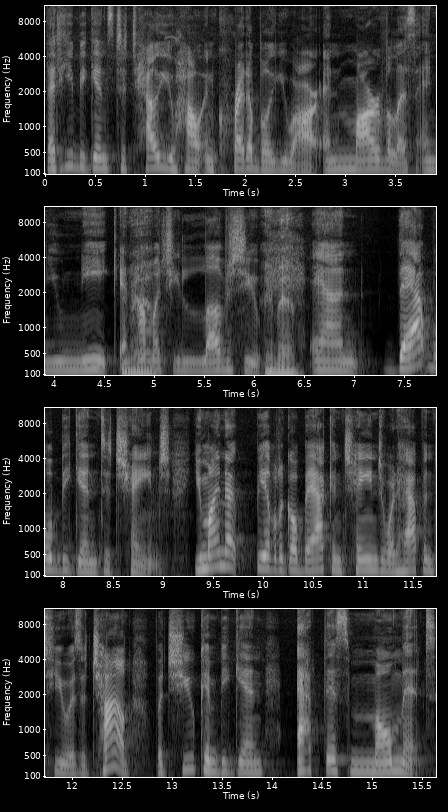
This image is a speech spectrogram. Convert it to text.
that He begins to tell you how incredible you are and marvelous and unique and how much He loves you. Amen. And that will begin to change. You might not be able to go back and change what happened to you as a child, but you can begin at this moment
